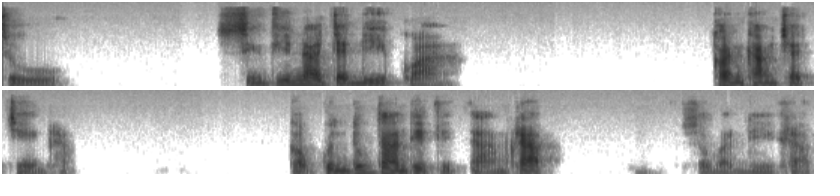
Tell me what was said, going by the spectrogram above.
สู่สิ่งที่น่าจะดีกว่า ค่อนข้างชัดเจนครับ ขอบคุณทุกท่านที่ติดตามครับ สวัสดีครับ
